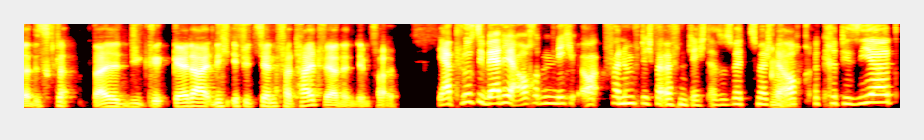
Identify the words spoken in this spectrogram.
Das ist klar, weil die Gelder halt nicht effizient verteilt werden in dem Fall. Ja, plus die werden ja auch nicht äh, vernünftig veröffentlicht. Also es wird zum Beispiel Ja. auch kritisiert,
